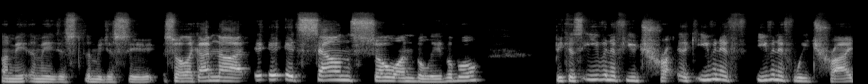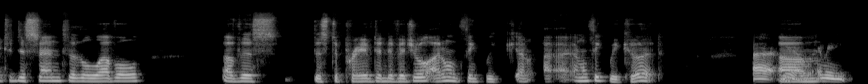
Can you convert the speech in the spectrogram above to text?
let me let me just let me just see. So like I'm not. It, it sounds so unbelievable because even if you try, like even if even if we tried to descend to the level of this this depraved individual, I don't think we I, I don't think we could. Uh, um, know, I mean,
